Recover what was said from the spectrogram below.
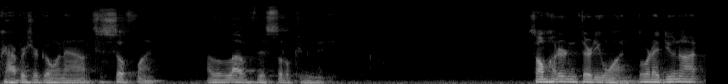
Crabbers are going out. It's just so fun. I love this little community. Psalm 131 Lord, I do not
